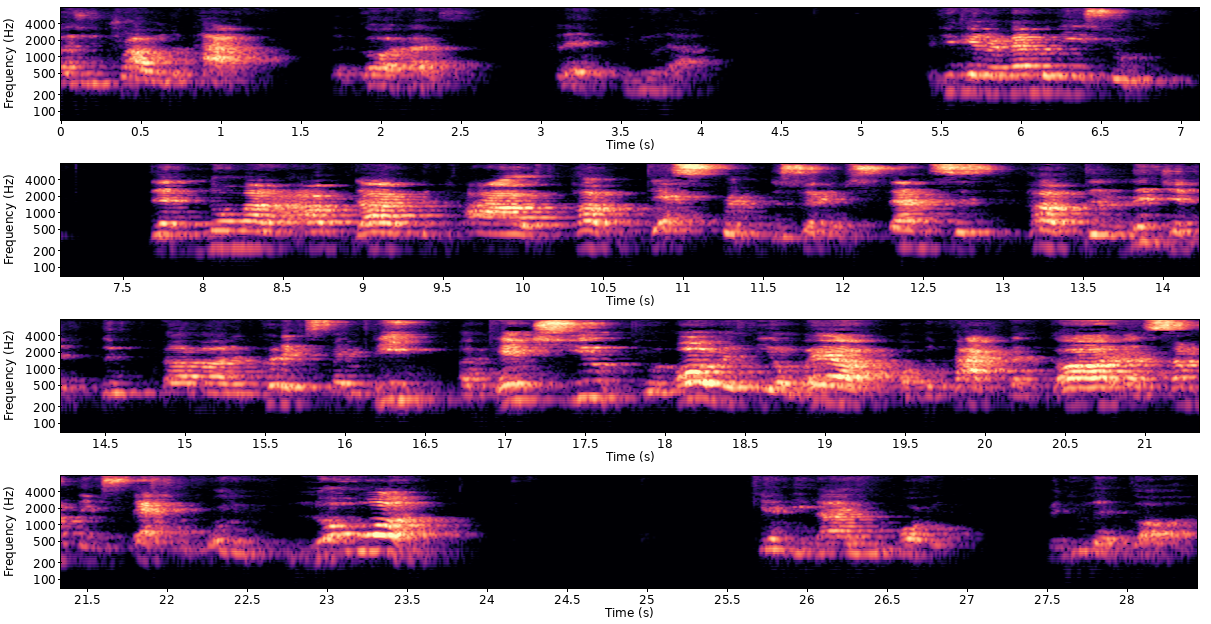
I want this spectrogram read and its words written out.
as you travel the path that God has cleared for you and I. If you can remember these truths, then no matter how dark the clouds, how desperate the circumstances, how diligent the, um, uh, the critics may be against you, you'll always be aware of the fact that God has something special for you. No one can deny you of it when you let God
